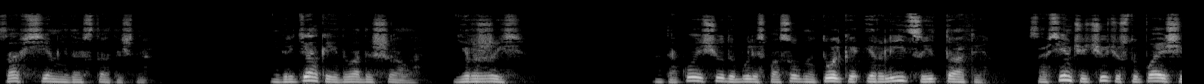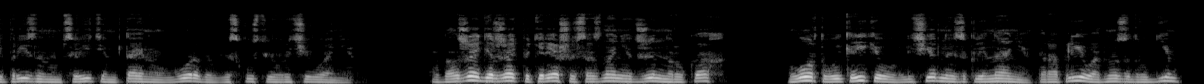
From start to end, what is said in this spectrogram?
Совсем недостаточно. Негритянка едва дышала. Держись. На такое чудо были способны только ирлийцы и таты, совсем чуть-чуть уступающие признанным целителям тайного города в искусстве врачевания. Продолжая держать потерявшую сознание Джин на руках, лорд выкрикивал лечебные заклинания, торопливо одно за другим,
